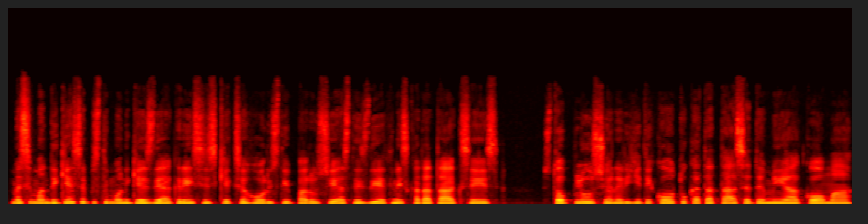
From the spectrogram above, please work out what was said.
με σημαντικές επιστημονικές διακρίσεις και ξεχωριστή παρουσία στις διεθνείς κατατάξεις. Στο πλούσιο ενεργητικό του κατατάσσεται μία ακόμα.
